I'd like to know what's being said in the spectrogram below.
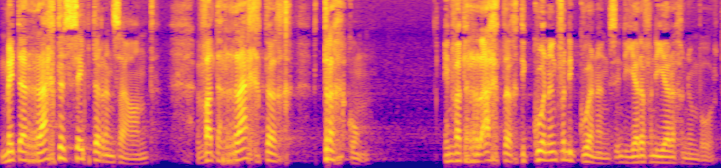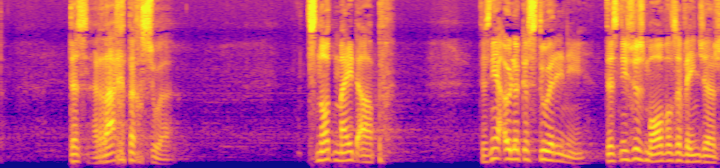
met 'n regte septer in sy hand wat regtig terugkom en wat regtig die koning van die konings en die Here van die Here genoem word. Dis regtig so. It's not made up. Dis nie 'n oulike storie nie. Dis nie soos Marvel's Avengers.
